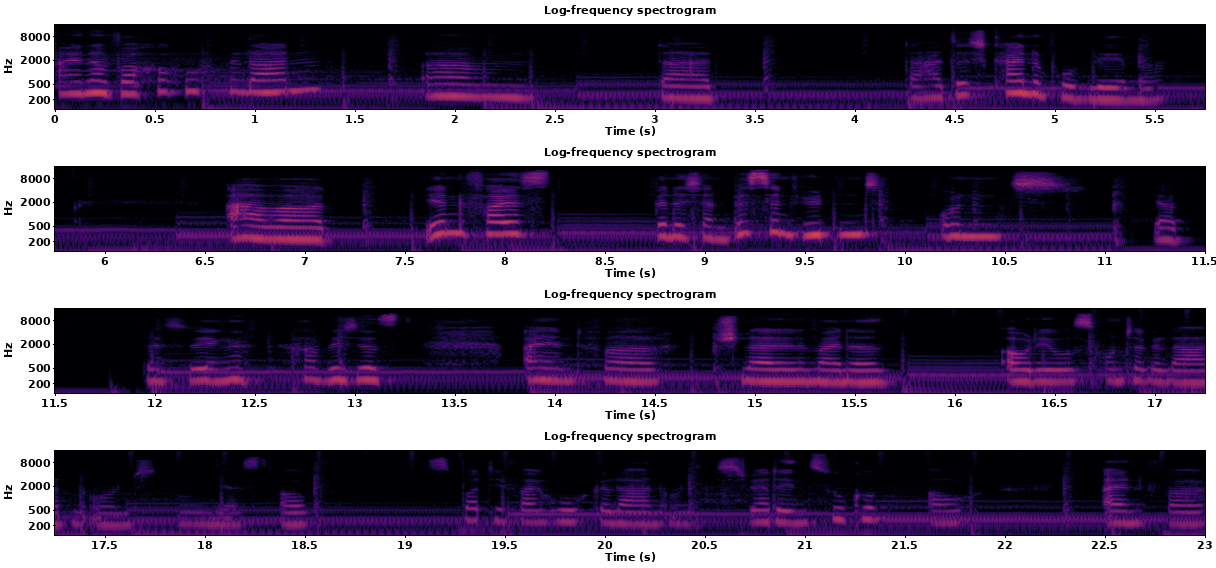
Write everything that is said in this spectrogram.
einer Woche hochgeladen. Ähm, da, da hatte ich keine Probleme. Aber jedenfalls bin ich ein bisschen wütend und ja, deswegen habe ich jetzt einfach schnell meine Audios runtergeladen und jetzt auf Spotify hochgeladen und ich werde in Zukunft auch einfach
